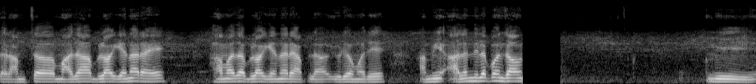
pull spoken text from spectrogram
तर आमचं माझा ब्लॉग येणार आहे. हा माझा ब्लॉग येणार आहे आपल्या व्हिडिओमध्ये आम्ही आलंदीला पण जाऊन मी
